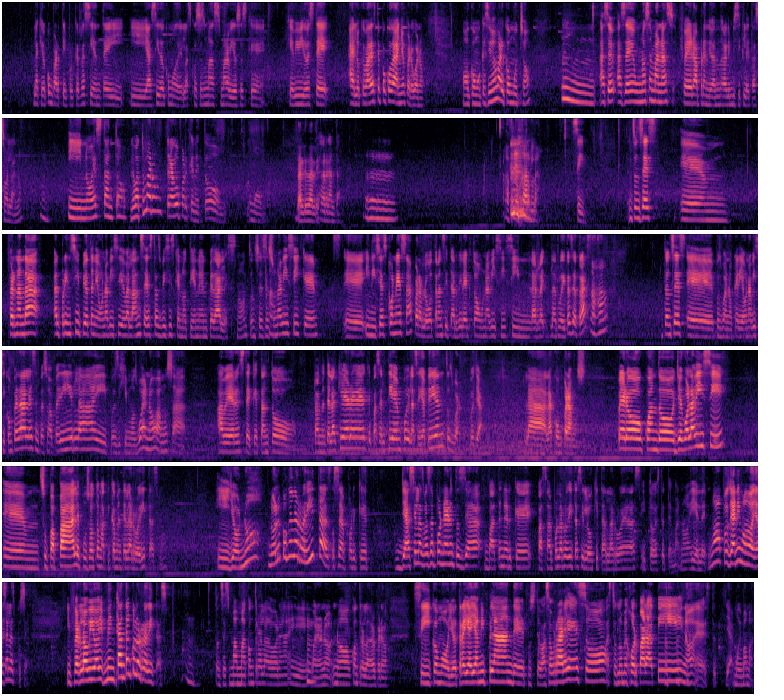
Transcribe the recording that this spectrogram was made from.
la quiero compartir porque es reciente y, y ha sido como de las cosas más maravillosas que, que he vivido este, a lo que va de este poco de año, pero bueno, como, como que sí me marcó mucho. Mm, hace, hace unas semanas Fer aprendió a andar en bicicleta sola, ¿no? Y no es tanto. Le voy a tomar un trago porque necesito como Dale, dale. la garganta. Aflojarla. Sí. Entonces, em, Fernanda al principio tenía una bici de balance, estas bicis que no tienen pedales, ¿no? Entonces es Ah. una bici que eh, inicias con esa para luego transitar directo a una bici sin las, las rueditas de atrás. Ajá. Entonces, eh, pues bueno, quería una bici con pedales, empezó a pedirla y pues dijimos, bueno, vamos a, a ver este, qué tanto realmente la quiere, que pase el tiempo y la seguía pidiendo, entonces bueno, pues ya, la, la compramos. Pero cuando llegó la bici, eh, su papá le puso automáticamente las rueditas, ¿no? Y yo, no, no le pongan las rueditas, o sea, porque ya se las vas a poner, entonces ya va a tener que pasar por las rueditas y luego quitar las ruedas y todo este tema, ¿no? Y él de, no, pues ya ni modo, ya se las puse. Y Fer lo vio y me encantan con las rueditas. Entonces, mamá controladora y, bueno, no, no controladora, pero sí, como yo traía ya mi plan de, pues te vas a ahorrar eso, esto es lo mejor para ti, ¿no? Este, ya, muy mamá.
